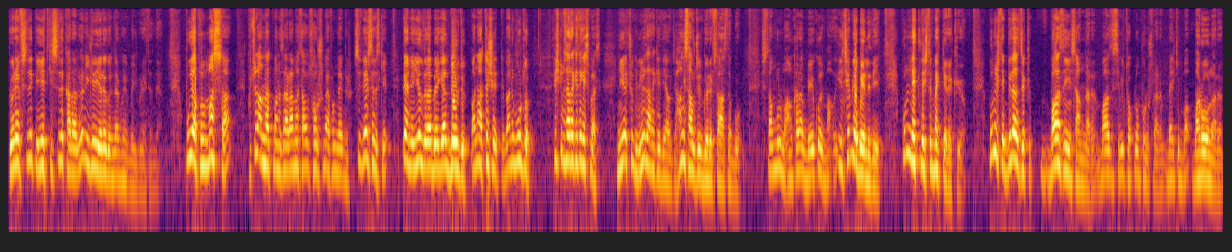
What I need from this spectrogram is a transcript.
görevsizlik ve yetkisizlik kararı verir ilgili yere göndermek mecburiyetinde. Bu yapılmazsa bütün anlatmanıza rağmen soruşturma yapılmayabilir. Siz dersiniz ki beni Yıldıray Bey geldi dövdü. Bana ateş etti. Beni vurdu. Hiç kimse harekete geçmez. Niye? Çünkü nerede hareket yapacak? Hangi savcının görev sahasında bu? İstanbul mu, Ankara mı, Beykoz mu? İlçe bile belli değil. Bunu netleştirmek gerekiyor. Bunu işte birazcık bazı insanların, bazı sivil toplum kuruluşların, belki ba- baroların,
